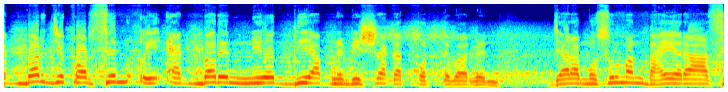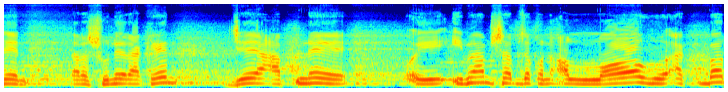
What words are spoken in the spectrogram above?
একবার যে করছেন, ওই একবারের নিয়ত দিয়ে আপনি বিশ রাকাত করতে পারবেন। যারা মুসলমান ভাইয়েরা আছেন, তারা শুনে রাখেন যে আপনি ওই ইমাম সাহেব যখন আল্লাহ আকবার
